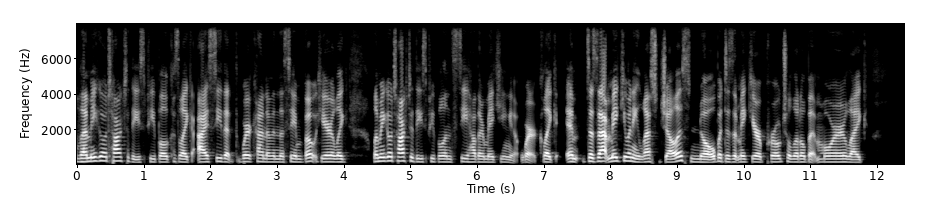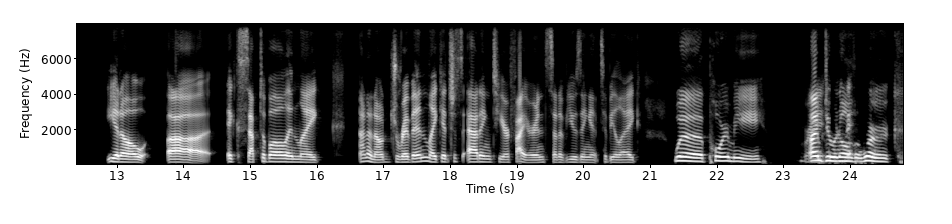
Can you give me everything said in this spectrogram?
let me go talk to these people because, like, I see that we're kind of in the same boat here. Like, let me go talk to these people and see how they're making it work. Like, am, does that make you any less jealous? No, but does it make your approach a little bit more like, you know, uh, acceptable and like I don't know, driven. Like it's just adding to your fire instead of using it to be like, well, poor me. Right. I'm doing all the work.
